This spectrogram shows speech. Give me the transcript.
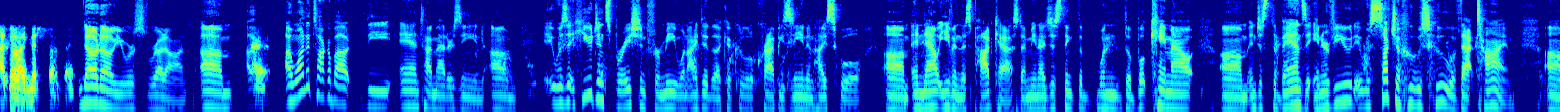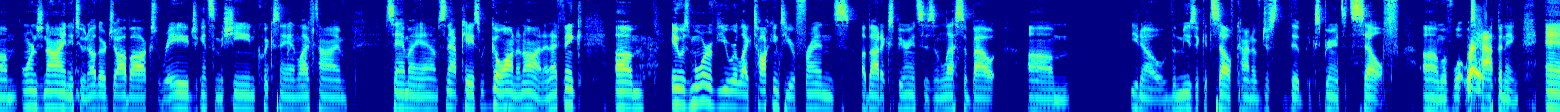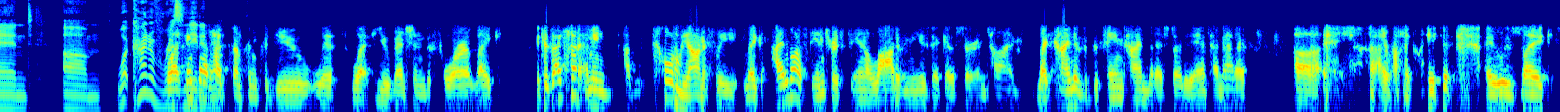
I thought I missed something. No, no, you were right on. Um, I, I want to talk about the antimatter zine. Um, it was a huge inspiration for me when I did like a little crappy zine in high school, um, and now even this podcast. I mean, I just think the when the book came out um, and just the bands that interviewed, it was such a who's who of that time. Um, Orange Nine, Into Another, Jawbox, Rage Against the Machine, Quicksand, Lifetime. Sam I Am, Snapcase, we go on and on. And I think um, it was more of you were like talking to your friends about experiences and less about, um, you know, the music itself, kind of just the experience itself um, of what was Right. happening. And um, what kind of Well, I resonated? think that had something to do with what you mentioned before, like because I kind of, I mean, totally honestly, like I lost interest in a lot of music at a certain time, like kind of at the same time that I started Antimatter. Uh, ironically, it was like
